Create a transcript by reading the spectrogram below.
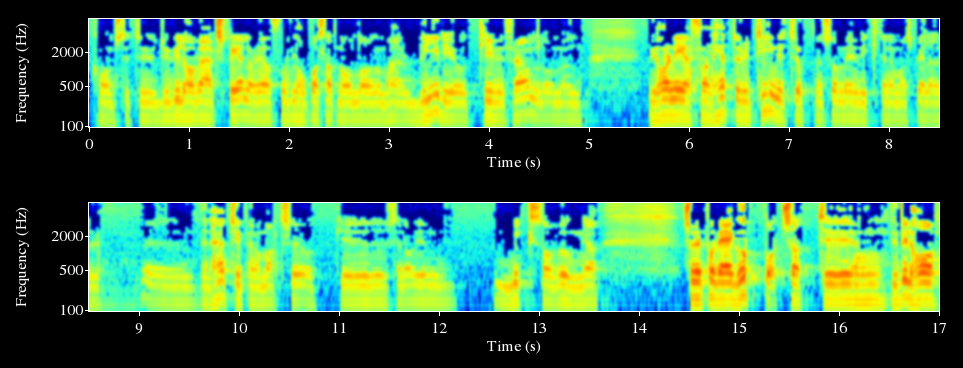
konstigt. Du, du vill ha världsspelare. Jag får väl hoppas att någon av de här blir det och kliver fram då. Men vi har en erfarenhet och rutin i truppen som är viktig när man spelar Eh, den här typen av matcher. Och, eh, sen har vi en mix av unga som är på väg uppåt. Så att eh, vi vill ha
